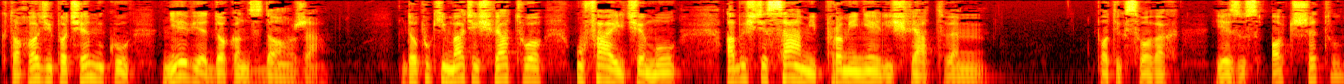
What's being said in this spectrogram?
Kto chodzi po ciemku, nie wie, dokąd zdąża. Dopóki macie światło, ufajcie mu, abyście sami promienieli światłem. Po tych słowach Jezus odszedł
